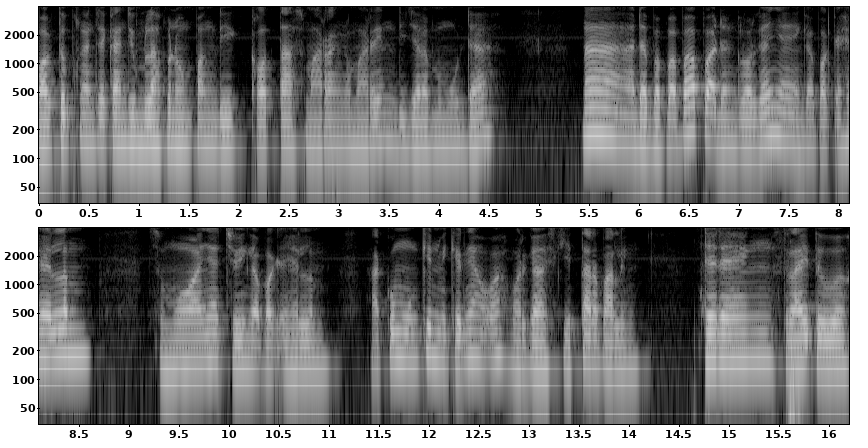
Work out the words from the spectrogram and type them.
waktu pengecekan jumlah penumpang di kota Semarang kemarin di Jalan Pemuda. Nah ada bapak-bapak dan keluarganya yang nggak pakai helm semuanya cuy nggak pakai helm. Aku mungkin mikirnya wah warga sekitar paling. Dedeng setelah itu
